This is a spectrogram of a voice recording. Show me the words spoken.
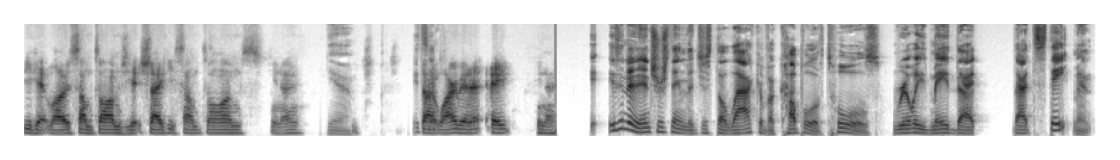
you get low sometimes, you get shaky sometimes. You know, Yeah. It's don't like- worry about it. Eat. Isn't it interesting that just the lack of a couple of tools really made that that statement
